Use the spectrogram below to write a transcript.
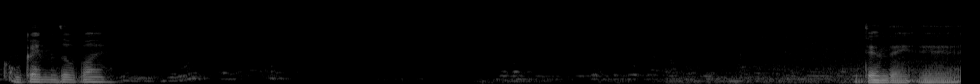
com quem me dou bem. Entendem? É...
